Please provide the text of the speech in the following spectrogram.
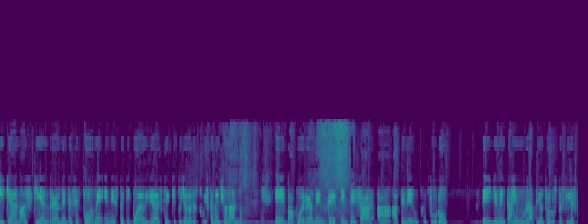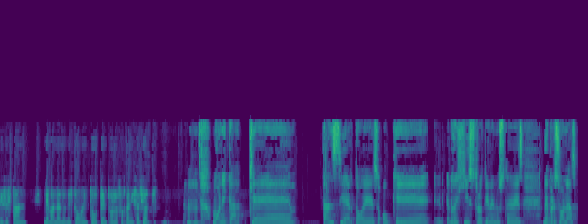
y que además quien realmente se forme en este tipo de habilidades que, tú ya las estuviste mencionando, eh, va a poder realmente empezar a, a tener un futuro eh, y un encaje muy rápido entre los perfiles que se están demandando en este momento dentro de las organizaciones. Mónica, ¿qué tan cierto es o qué eh, registro tienen ustedes de personas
